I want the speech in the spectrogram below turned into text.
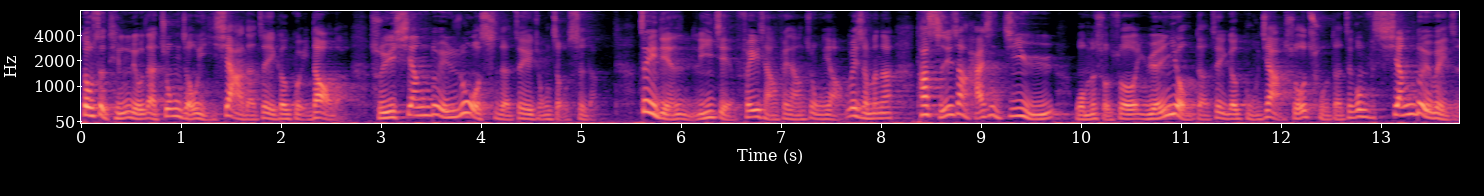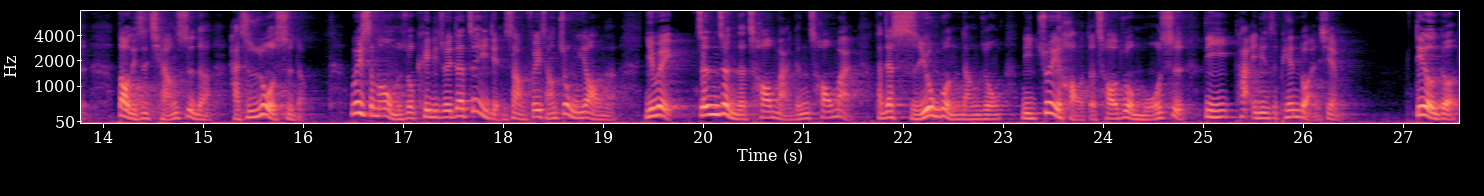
都是停留在中轴以下的这个轨道的，属于相对弱势的这一种走势的。这一点理解非常非常重要。为什么呢？它实际上还是基于我们所说原有的这个股价所处的这个相对位置，到底是强势的还是弱势的。为什么我们说 KDJ 在这一点上非常重要呢？因为真正的超买跟超卖，它在使用过程当中，你最好的操作模式，第一，它一定是偏短线。第二个，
